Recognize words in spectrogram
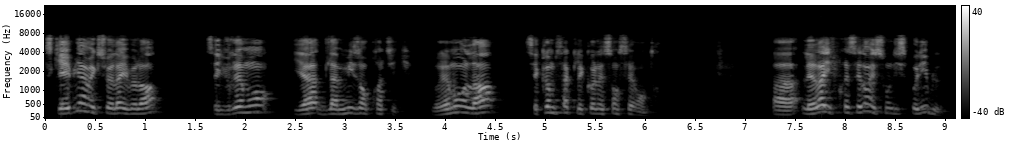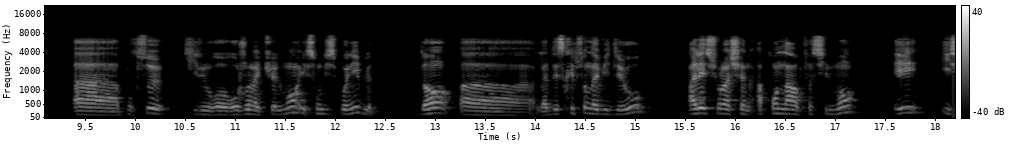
Ce qui est bien avec ce live-là, c'est que vraiment, il y a de la mise en pratique. Vraiment, là, c'est comme ça que les connaissances rentrent. Euh, les lives précédents, ils sont disponibles euh, pour ceux qui nous rejoignent actuellement. Ils sont disponibles dans euh, la description de la vidéo. Allez sur la chaîne Apprendre l'arabe facilement et ils,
